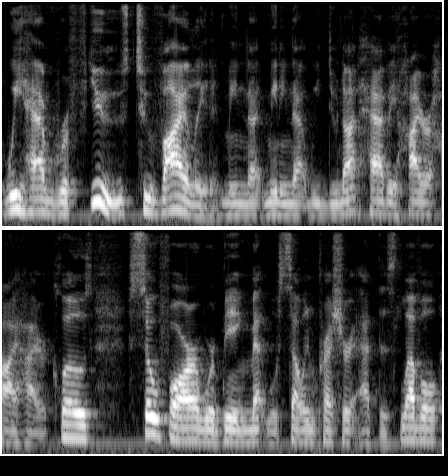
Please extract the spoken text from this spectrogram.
we have refused to violate it, meaning that, meaning that we do not have a higher high, higher close. So far, we're being met with selling pressure at this level,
